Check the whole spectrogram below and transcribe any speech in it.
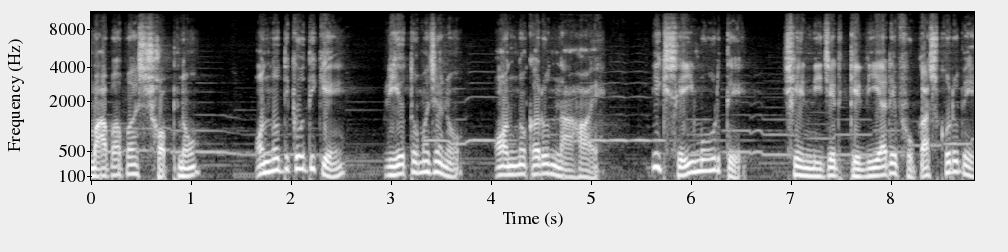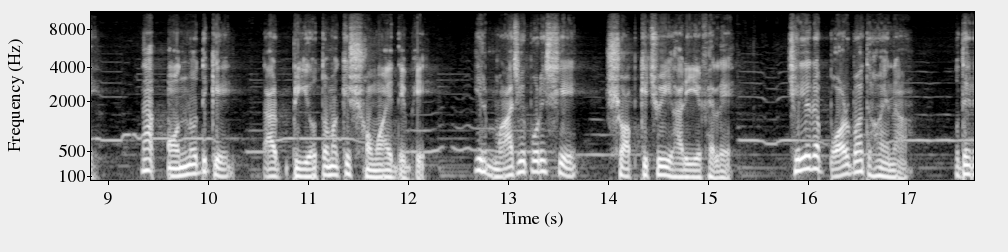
মা বাবার স্বপ্ন অন্যদিকে ওদিকে প্রিয়তমা যেন অন্য কারণ না হয়। ঠিক সেই মুহূর্তে সে নিজের কেরিয়ারে ফোকাস করবে না অন্যদিকে তার প্রিয়তমাকে সময় দেবে। এর মাঝে পড়ে সে সব কিছুই হারিয়ে ফেলে। ছেলেরা বরবাদ হয় না, ওদের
